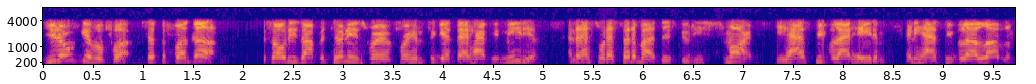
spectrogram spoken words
you don't give a fuck. Shut the fuck up. It's all these opportunities for for him to get that happy medium. And that's what I said about this dude. He's smart. He has people that hate him and he has people that love him.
